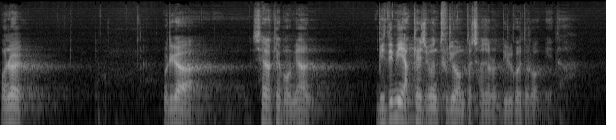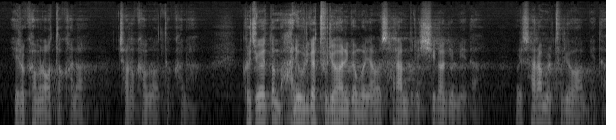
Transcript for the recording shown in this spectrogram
오늘 우리가 생각해 보면 믿음이 약해지면 두려움도 저절로 밀고 들어옵니다. 이렇게 하면 어떡하나, 저렇게 하면 어떡하나. 그 중에 또 많이 우리가 두려워하는 게 뭐냐면 사람들의 시각입니다. 우리 사람을 두려워합니다.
